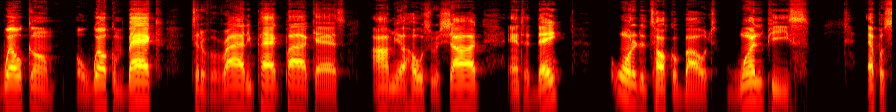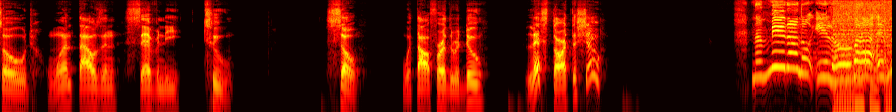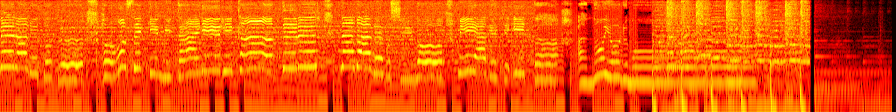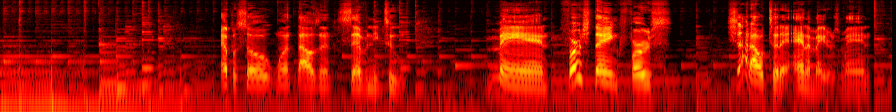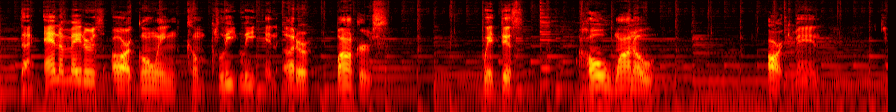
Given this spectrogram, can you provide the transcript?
welcome or welcome back to the Variety Pack Podcast. I'm your host, Rashad, and today wanted to talk about One Piece episode 1072. So, without further ado, let's start the show. 涙の色はエメラルドブ宝石みたいに光ってる流れ星を見上げていたあの夜も episode 1072. Man, first thing first, shout out to the animators, man. The animators are going completely and utter bonkers with this whole Wano arc, man.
